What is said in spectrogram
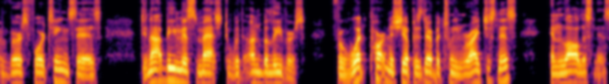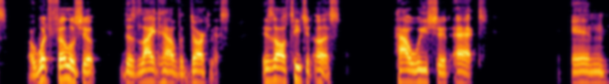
verse 14 says, "Do not be mismatched with unbelievers, for what partnership is there between righteousness and lawlessness? Or what fellowship does light have with darkness?" This is all teaching us how we should act in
